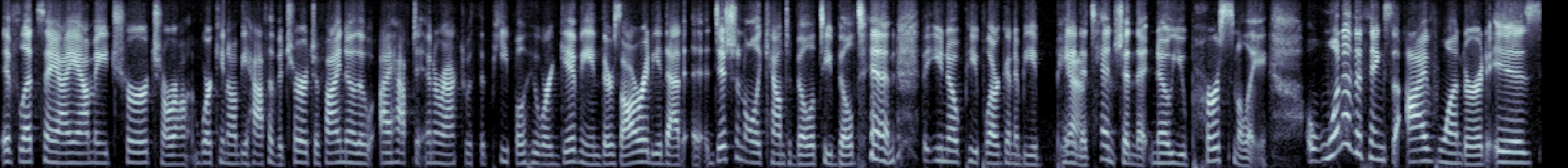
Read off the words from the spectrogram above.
if, let's say, I am a church or working on behalf of a church, if I know that I have to interact with the people who are giving, there's already that additional accountability built in that you know people are going to be paying yeah. attention that know you personally. One of the things that I've wondered is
